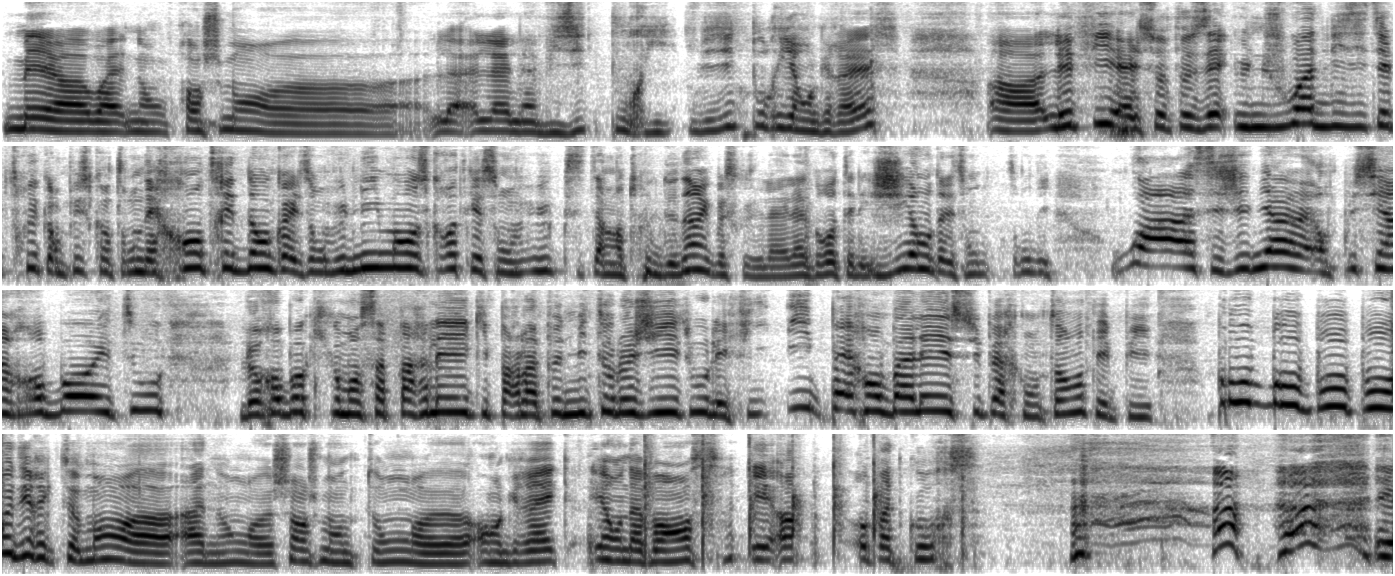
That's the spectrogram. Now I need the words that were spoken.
Mais euh, ouais, non, franchement, euh, la, visite pourrie. Visite pourrie en Grèce. Euh, les filles, elles se faisaient une joie de visiter le truc. En plus, quand on est rentré dedans, quand elles ont vu l'immense grotte, qu'elles ont vu que c'était un truc de dingue, parce que la, grotte, elle est géante, elles se sont, dit Waouh, c'est génial. En plus, il y a un robot et tout. Le robot qui commence à parler, qui parle un peu de mythologie et tout. Les filles hyper emballées, super contentes. Et puis, pou, pou, pou, directement, ah non, changement de ton en Et on avance. Et hop, au pas de course. Et,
